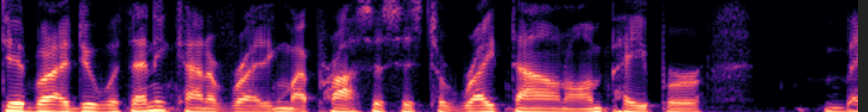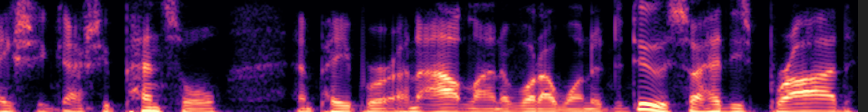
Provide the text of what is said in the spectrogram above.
did what I do with any kind of writing. My process is to write down on paper actually, actually pencil and paper an outline of what I wanted to do. So I had these broad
